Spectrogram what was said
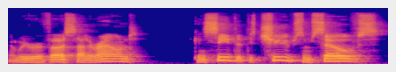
and we reverse that around, you can see that the tubes themselves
